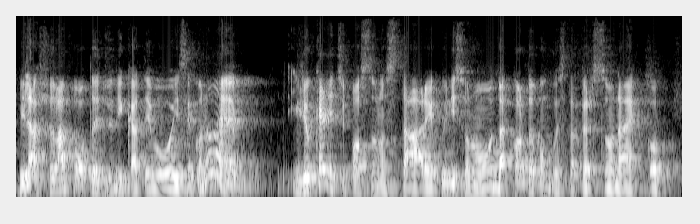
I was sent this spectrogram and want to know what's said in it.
Vi lascio la foto e giudicate voi. Secondo me gli occhiali ci possono stare, quindi sono d'accordo con questa persona, ecco.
